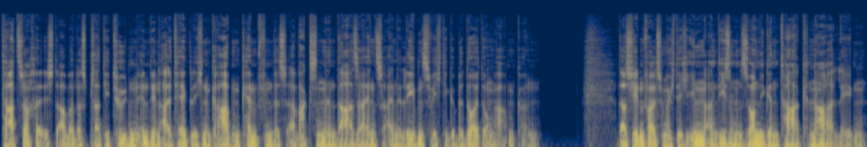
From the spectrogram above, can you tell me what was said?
Tatsache ist aber, dass Plattitüden in den alltäglichen Grabenkämpfen des Erwachsenen-Daseins eine lebenswichtige Bedeutung haben können. Das jedenfalls möchte ich Ihnen an diesem sonnigen Tag nahelegen.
